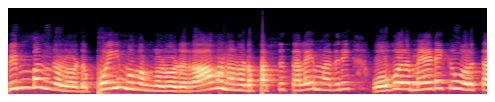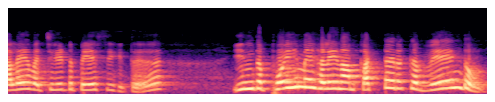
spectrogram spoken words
பிம்பங்களோடு பொய் முகங்களோடு ராவணனோட பத்து தலை மாதிரி ஒவ்வொரு மேடைக்கும் ஒரு தலையை வச்சுக்கிட்டு பேசிக்கிட்டு இந்த பொய்மைகளை நாம் கட்டறுக்க வேண்டும்.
